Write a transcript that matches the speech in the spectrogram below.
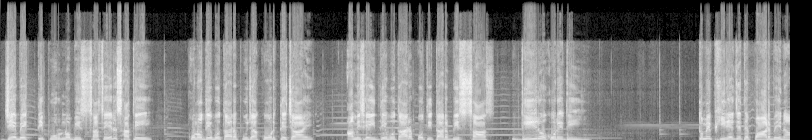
যে ব্যক্তি পূর্ণ বিশ্বাসের সাথে কোনো দেবতার পূজা করতে চায়, আমি সেই দেবতার প্রতি তার বিশ্বাস দৃঢ় করে দিই। তুমি ফিরে যেতে পারবে না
